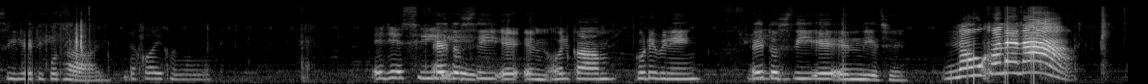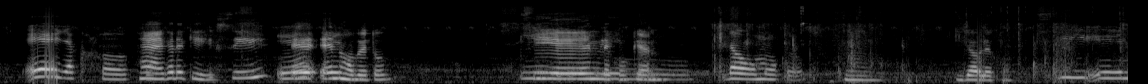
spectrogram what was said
সি এ কোথায়? দেখো এখানে আছে। এই যে সি এই তো C A N welcome good evening এই তো সি এ এন দিয়েছে। না ওখানে না। এই দেখো। হ্যাঁ এখানে কি? সি এ এন হবে তো। সি এ এন লেখো কেন? দাও মোকে হুম যাও লেখো। C N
